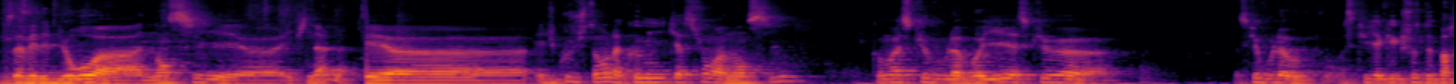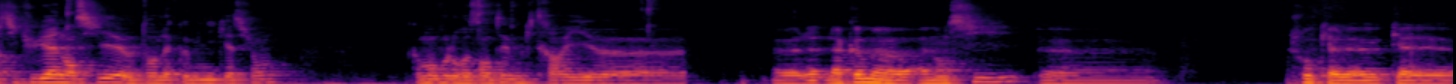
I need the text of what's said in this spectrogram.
Vous avez des bureaux à Nancy et euh, Épinal. Et, euh, et du coup, justement, la communication à Nancy, comment est-ce que vous la voyez? Est-ce que, euh, est-ce que vous la, est-ce qu'il y a quelque chose de particulier à Nancy euh, autour de la communication? Comment vous le ressentez, vous qui travaillez euh, Euh, la, la com à Nancy, euh, je trouve qu'elle,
